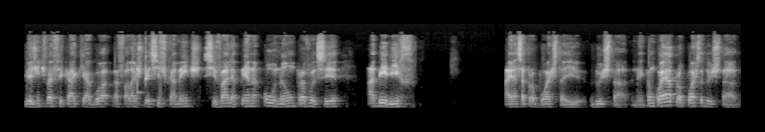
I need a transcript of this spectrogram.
e a gente vai ficar aqui agora a falar especificamente se vale a pena ou não para você aderir a essa proposta aí do Estado. Né? Então, qual é a proposta do Estado?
